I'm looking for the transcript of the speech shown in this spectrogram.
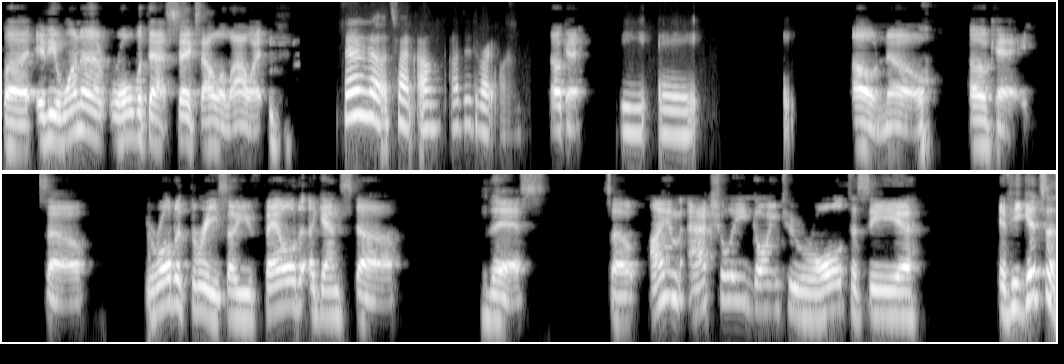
But if you want to roll with that six, I'll allow it. no, no, no, it's fine. I'll I'll do the right one. okay. B A. Oh no. Okay. So you rolled a three, so you failed against uh this. So I am actually going to roll to see if he gets a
